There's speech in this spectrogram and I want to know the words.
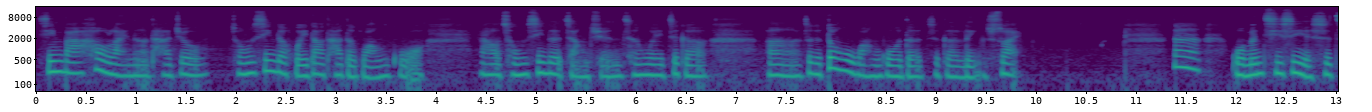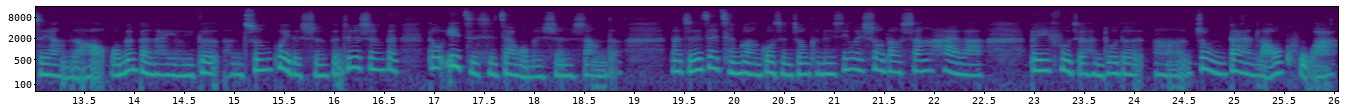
辛巴后来呢，他就重新的回到他的王国，然后重新的掌权，成为这个，呃，这个动物王国的这个领帅。那。我们其实也是这样的哈，我们本来有一个很尊贵的身份，这个身份都一直是在我们身上的，那只是在成长过程中，可能是因为受到伤害啦，背负着很多的呃重担劳苦啊，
